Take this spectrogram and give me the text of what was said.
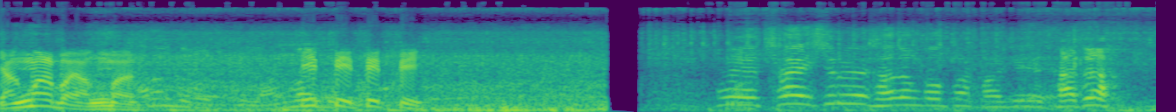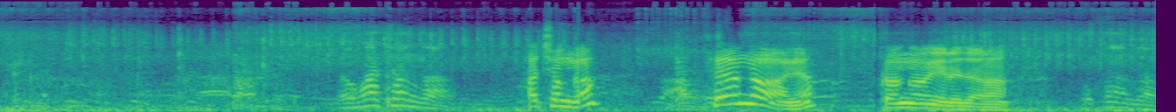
양말 봐, 양말. 사람도 멋있고, 양말도 삐삐, 삐삐. 네, 차에 실어요 자전거 파 가게. 가자. 어, 화천강, 하천강? 태양강 아니야? 관광이래잖아. 북한강.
